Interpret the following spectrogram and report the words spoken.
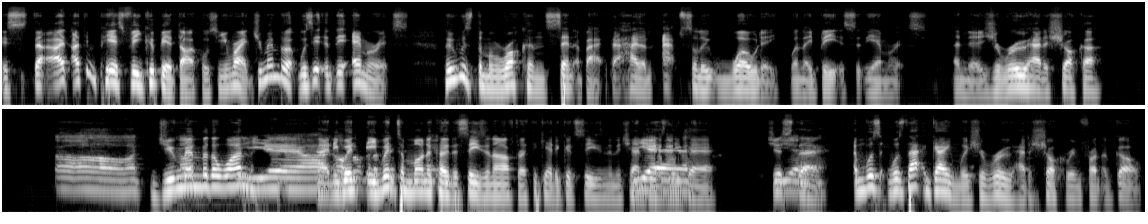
it's. I, I think PSV could be a dark horse. And you're right. Do you remember? Was it at the Emirates? Who was the Moroccan centre back that had an absolute worldie when they beat us at the Emirates? And uh, Giroud had a shocker. Oh, I- Do you remember the one? yeah. I- and he I'm went. He gonna went to Monaco it. the season after. I think he had a good season in the Champions Yeah. League there. Just Yeah. uh, and was was that a game where Giroud had a shocker in front of goal?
